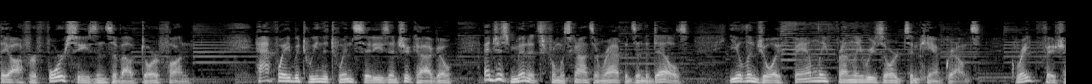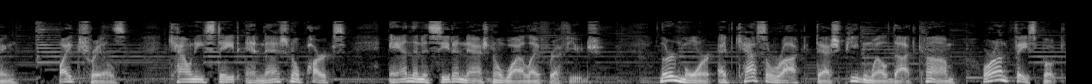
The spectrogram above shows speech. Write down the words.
they offer four seasons of outdoor fun. Halfway between the Twin Cities and Chicago, and just minutes from Wisconsin Rapids and the Dells, you'll enjoy family-friendly resorts and campgrounds, great fishing, bike trails, county, state, and national parks, and the Necedah National Wildlife Refuge. Learn more at castlerock-petenwell.com or on Facebook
